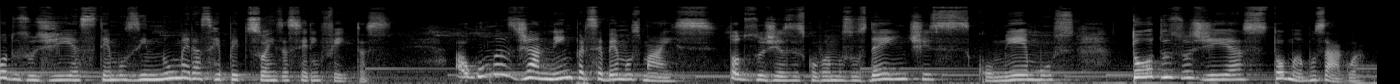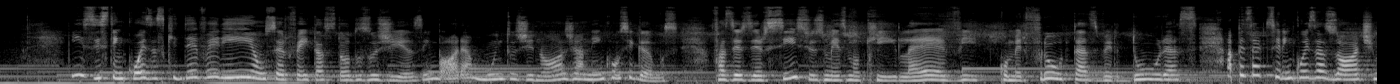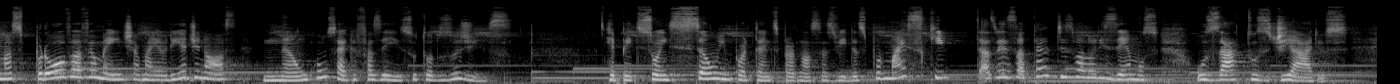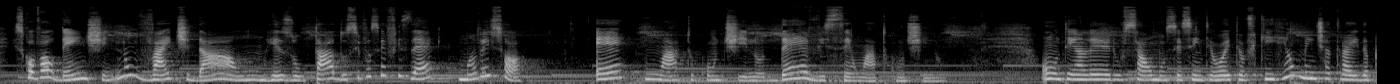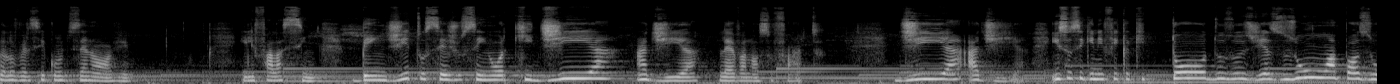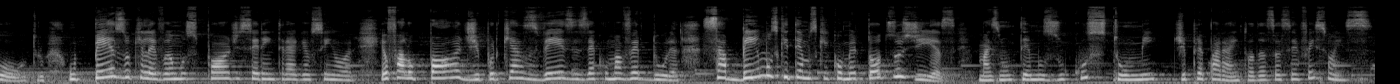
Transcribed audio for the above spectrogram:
Todos os dias temos inúmeras repetições a serem feitas. Algumas já nem percebemos mais. Todos os dias escovamos os dentes, comemos, todos os dias tomamos água. E existem coisas que deveriam ser feitas todos os dias, embora muitos de nós já nem consigamos. Fazer exercícios, mesmo que leve, comer frutas, verduras, apesar de serem coisas ótimas, provavelmente a maioria de nós não consegue fazer isso todos os dias. Repetições são importantes para nossas vidas, por mais que às vezes até desvalorizemos os atos diários. Escovar o dente não vai te dar um resultado se você fizer uma vez só. É um ato contínuo, deve ser um ato contínuo. Ontem, a ler o Salmo 68, eu fiquei realmente atraída pelo versículo 19. Ele fala assim: Bendito seja o Senhor que dia a dia leva nosso fardo dia a dia. Isso significa que todos os dias, um após o outro, o peso que levamos pode ser entregue ao Senhor. Eu falo pode porque às vezes é como a verdura. Sabemos que temos que comer todos os dias, mas não temos o costume de preparar em todas as refeições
